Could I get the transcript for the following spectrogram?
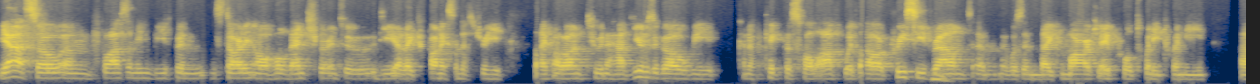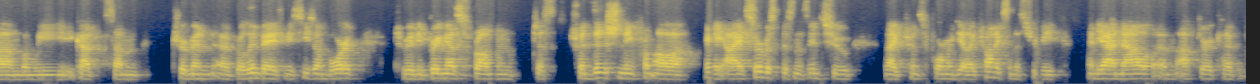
Yeah, so um, for us, I mean, we've been starting our whole venture into the electronics industry like around two and a half years ago. We kind of kicked this whole off with our pre-seed round. Um, it was in like March, April 2020 um, when we got some German uh, Berlin-based VCs on board to really bring us from just transitioning from our AI service business into like transforming the electronics industry. And yeah, now um, after kind of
